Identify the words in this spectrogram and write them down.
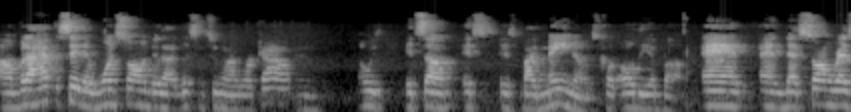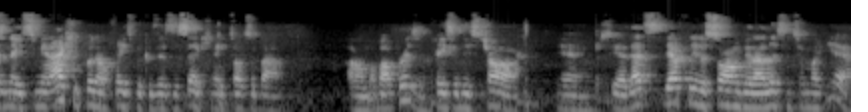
Um, but I have to say that one song that I listen to when I work out and always it's um it's it's by Maino. It's called All the Above, and and that song resonates to me. And I actually put it on Facebook because there's a section that talks about um, about prison, facing this charge. Yeah, so yeah, that's definitely the song that I listen to. I'm like, yeah,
